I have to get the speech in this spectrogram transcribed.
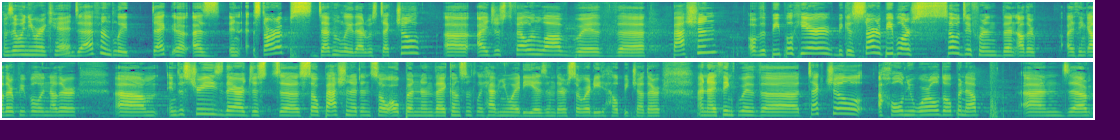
Was it when you were a kid? Definitely tech uh, as in startups definitely that was tech chill. Uh, i just fell in love with the passion of the people here because startup people are so different than other I think other people in other um, industries. They are just uh, so passionate and so open and they constantly have new ideas and they're so ready to help each other. And I think with uh, a whole new world opened up and um,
